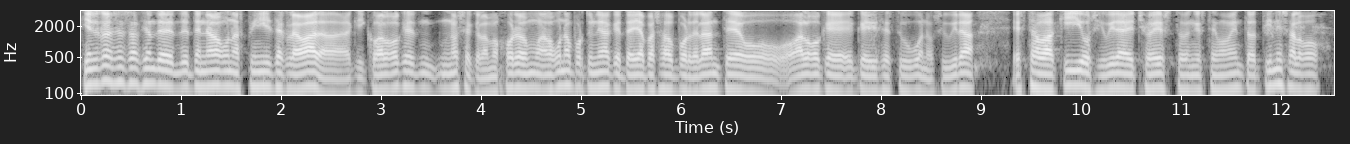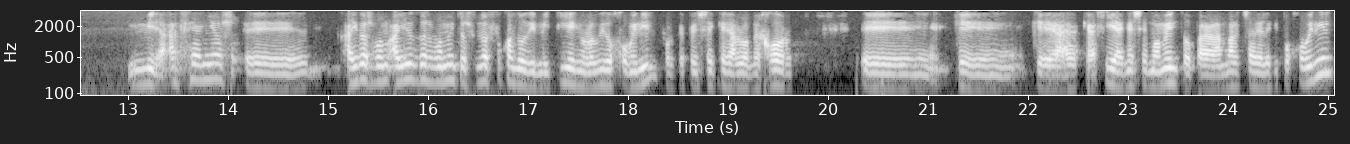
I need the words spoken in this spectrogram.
¿Tienes la sensación de, tener alguna espinita clavada, Kiko? Algo que, no sé, que a lo mejor alguna oportunidad que te haya pasado por delante o, algo que, que dices tú, bueno, si hubiera estado aquí o si hubiera hecho esto en este momento, ¿tienes algo? Mira, hace años eh, hay, dos, hay dos momentos. Uno fue cuando dimití en el Oviedo Juvenil, porque pensé que era lo mejor eh, que, que, hacía en ese momento para la marcha del equipo juvenil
